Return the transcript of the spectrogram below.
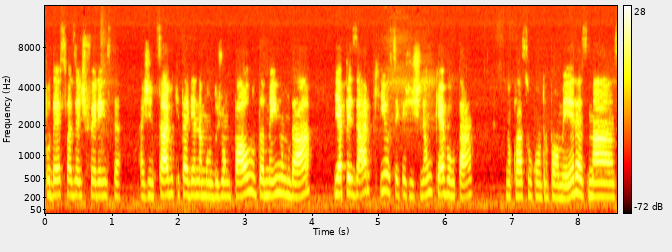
pudesse fazer a diferença, a gente sabe que estaria na mão do João Paulo, também não dá. E apesar que eu sei que a gente não quer voltar no clássico contra o Palmeiras, mas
